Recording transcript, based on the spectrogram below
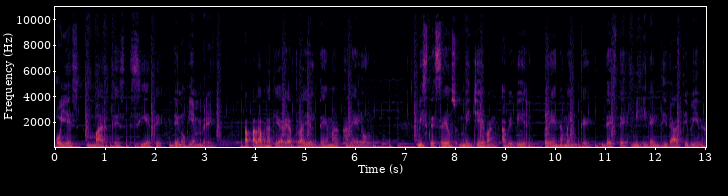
Hoy es martes 7 de noviembre. La palabra diaria trae el tema anhelo. Mis deseos me llevan a vivir plenamente desde mi identidad divina.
